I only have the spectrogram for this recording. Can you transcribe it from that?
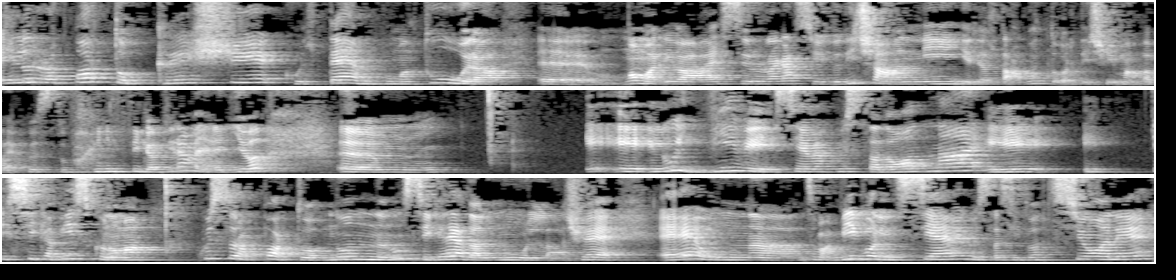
e, il loro rapporto cresce col tempo, matura. Eh, Momo arriva a essere un ragazzo di 12 anni, in realtà 14, ma vabbè, questo poi si capirà meglio. Um, e, e, lui vive insieme a questa donna e, e, e si capiscono, ma questo rapporto non, non, si crea dal nulla, cioè è una, insomma, vivono insieme questa situazione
